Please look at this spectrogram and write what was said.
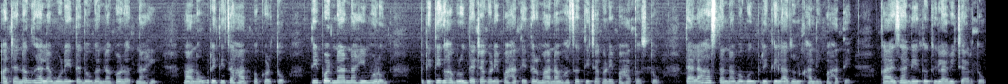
अचानक झाल्यामुळे त्या दोघांना कळत नाही. मानव प्रीतीचा हात पकडतो, ती पडणार नाही म्हणून. प्रीती घाबरून त्याच्याकडे पाहते तर मानव हसत तिच्याकडे पाहत असतो. त्याला हसताना बघून प्रीती लाजून खाली पाहते. काय झाले तो तिला विचारतो.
